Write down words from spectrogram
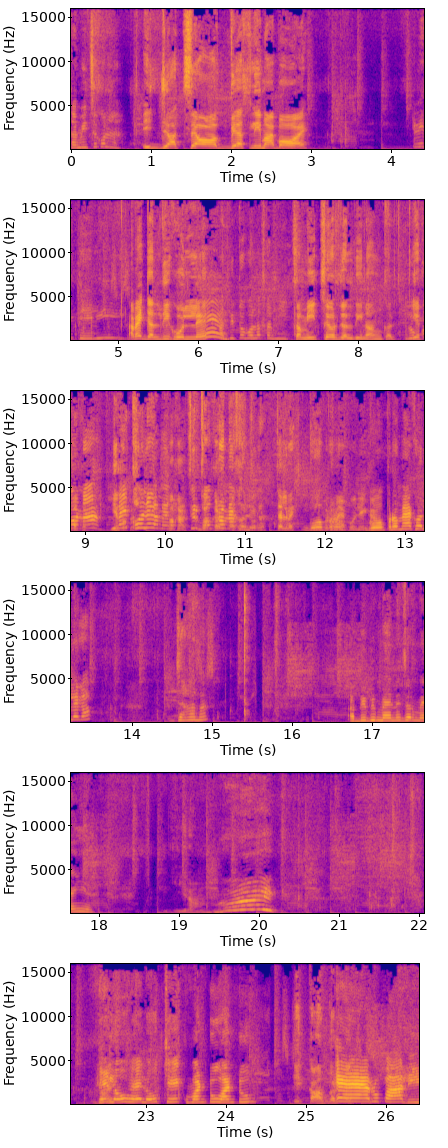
तमीज से खोलना। इज़्ज़त से ऑब्वियसली माय बॉय तेरी। अबे जल्दी खोल ले। अभी तो बोला तमीज तमीज से और जल्दी ना अंकल। ये पकड़ ना, ये मैं खोलेगा मैं, पकड़, फिर GoPro मैं खोलेगा। चल भाई गोप्रो मैं खोलेगा। गोप्रो मैं खोलेगा? जहाँ ना। अभी भी मैनेजर मैं ही है। Hello hello check one two one two एक काम करते हैं। रूपाली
